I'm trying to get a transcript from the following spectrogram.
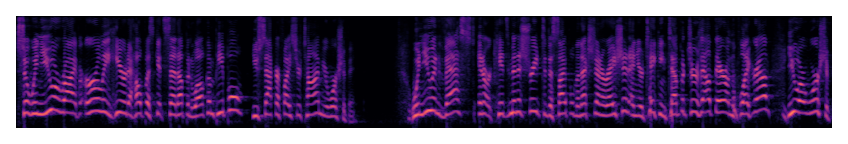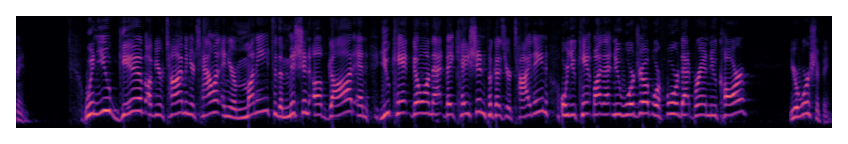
So when you arrive early here to help us get set up and welcome people, you sacrifice your time, you're worshiping. When you invest in our kids' ministry to disciple the next generation and you're taking temperatures out there on the playground, you are worshiping. When you give of your time and your talent and your money to the mission of God, and you can't go on that vacation because you're tithing, or you can't buy that new wardrobe or afford that brand new car, you're worshiping.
